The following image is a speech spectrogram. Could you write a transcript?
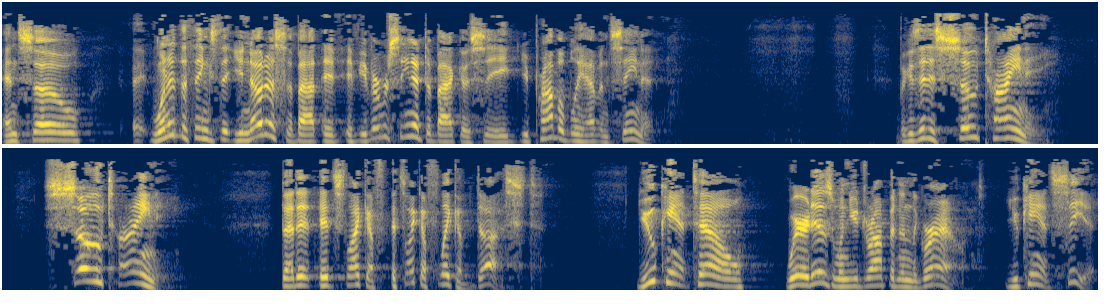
and so one of the things that you notice about if, if you've ever seen a tobacco seed, you probably haven't seen it. Because it is so tiny, so tiny, that it, it's like a, it's like a flake of dust. You can't tell where it is when you drop it in the ground. You can't see it.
